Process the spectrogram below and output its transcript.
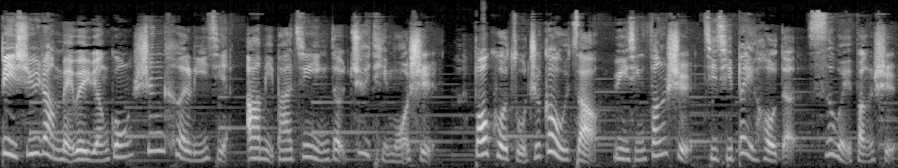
必须让每位员工深刻理解阿米巴经营的具体模式，包括组织构造、运行方式及其背后的思维方式。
